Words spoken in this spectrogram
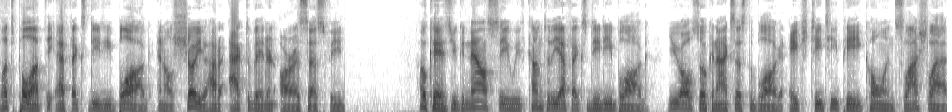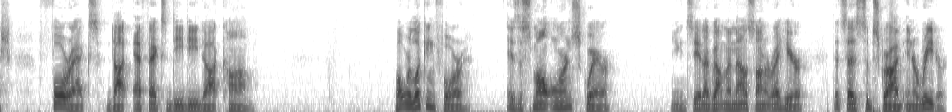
Let's pull up the FXDD blog and I'll show you how to activate an RSS feed. Okay, as you can now see, we've come to the FXDD blog. You also can access the blog at http colon slash slash forex.fxdd.com. What we're looking for is a small orange square. You can see it, I've got my mouse on it right here that says subscribe in a reader.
